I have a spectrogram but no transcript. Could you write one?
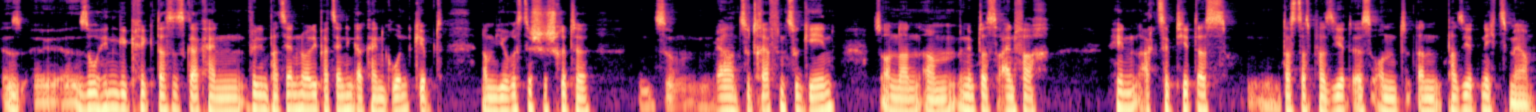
so hingekriegt, dass es gar keinen, für den Patienten oder die Patientin gar keinen Grund gibt, ähm, juristische Schritte zu, ja, zu treffen, zu gehen, sondern ähm, nimmt das einfach hin, akzeptiert das, dass das passiert ist und dann passiert nichts mehr.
